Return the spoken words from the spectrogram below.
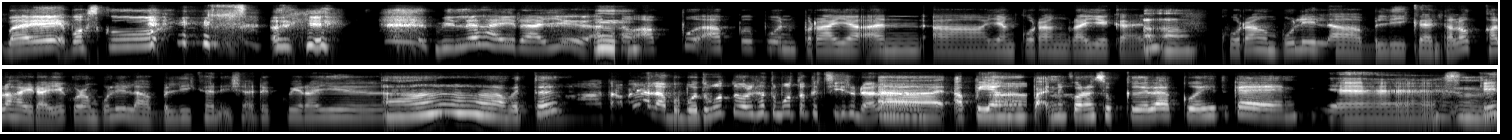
Baik, bosku. Okey. Bila hari raya Hmm. atau apa-apa pun perayaan uh, yang korang rayakan, Uh-uh. korang bolehlah belikan. Kalau kalau hari raya, korang bolehlah belikan each other kuih raya. Ah, betul. Ah, tak payahlah berbotol-botol. Satu botol kecil sudahlah. Ah, apa yang Ah. partner korang suka lah kuih tu kan. Yes, Mm-mm. okay.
